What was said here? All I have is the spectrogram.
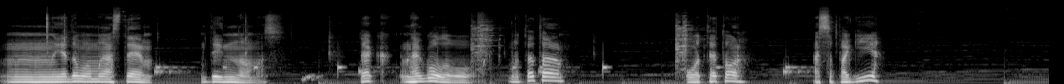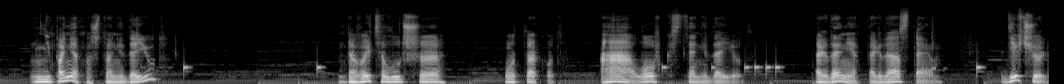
Я думаю, мы оставим Дейномас. Так, на голову. Вот это. Вот это. А сапоги? Непонятно, что они дают. Давайте лучше вот так вот. А, ловкость они дают. Тогда нет, тогда оставим. Девчуль,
